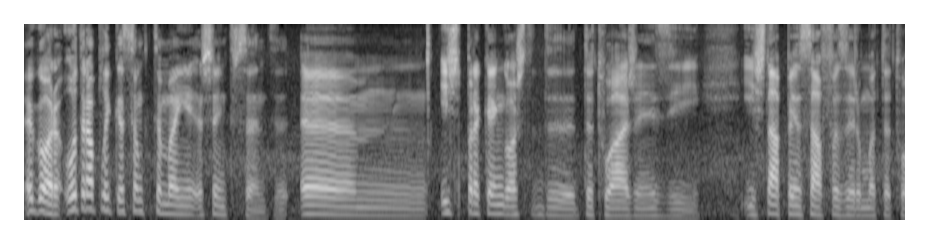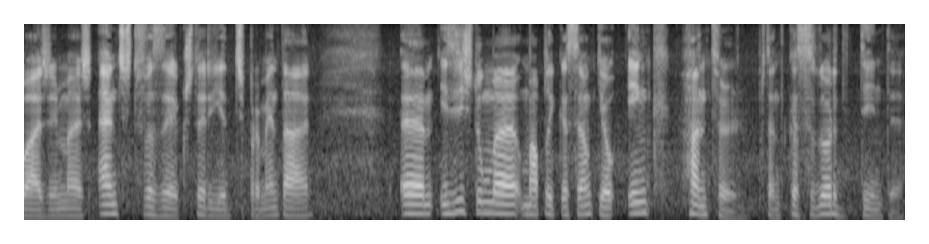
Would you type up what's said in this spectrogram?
Agora, outra aplicação que também achei interessante, um, isto para quem gosta de tatuagens e, e está a pensar fazer uma tatuagem, mas antes de fazer gostaria de experimentar, um, existe uma, uma aplicação que é o Ink Hunter, portanto, caçador de tinta.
